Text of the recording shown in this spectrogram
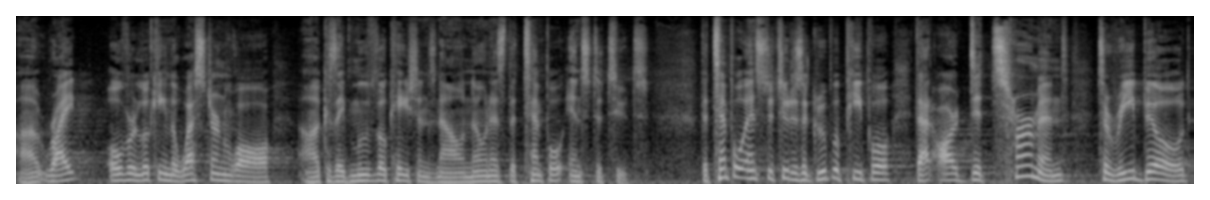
uh, right overlooking the Western Wall, because uh, they've moved locations now, known as the Temple Institute. The Temple Institute is a group of people that are determined to rebuild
